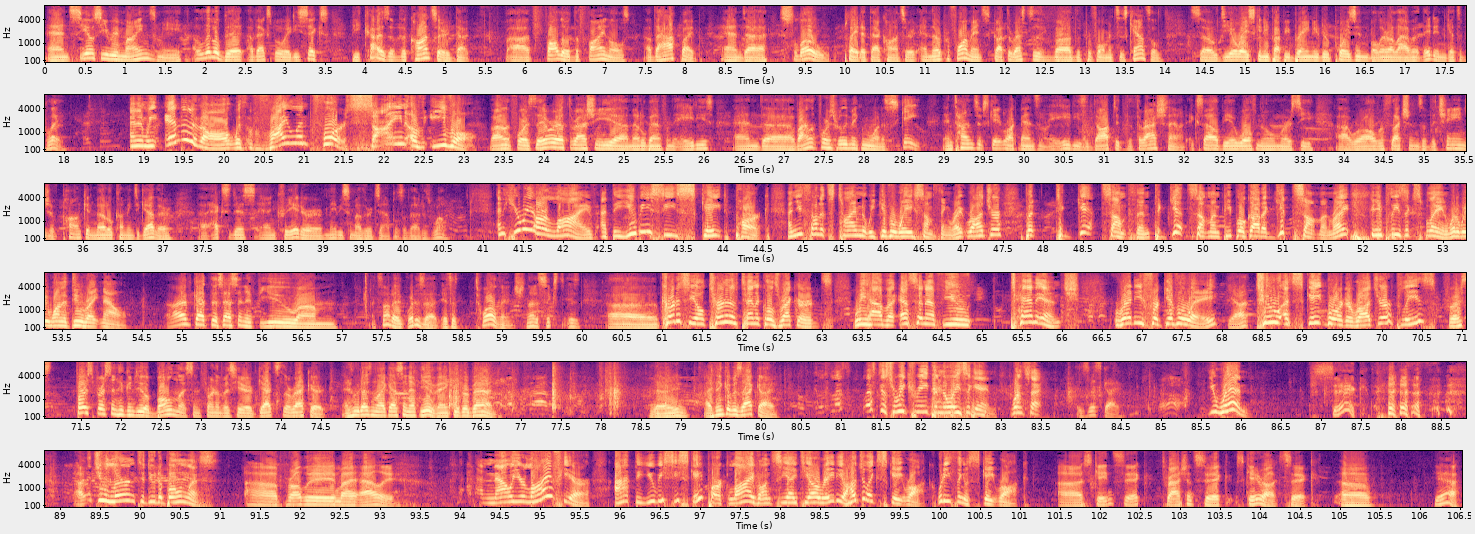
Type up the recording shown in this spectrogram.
And COC reminds me a little bit of Expo 86 because of the concert that uh, followed the finals of the Halfpipe. And uh, Slow played at that concert, and their performance got the rest of uh, the performances canceled. So DOA, Skinny Puppy, Brain Eater, Poison, Bolero Lava, they didn't get to play. And then we ended it all with Violent Force, Sign of Evil. Violent Force, they were a thrashy uh, metal band from the 80s, and uh, Violent Force really make me want to skate. And tons of skate rock bands in the 80s adopted the thrash sound. Excel, Beowulf, No Mercy uh, were all reflections of the change of punk and metal coming together. Uh, Exodus and Kreator, maybe some other examples of that as well. And here we are live at the UBC Skate Park. And you thought it's time that we give away something, right, Roger? But to get something, to get something, people got to get something, right? Can you please explain? What do we want to do right now? I've got this SNFU. Um, it's not a what is that? It's a 12 inch, not a 6. Is uh, Courtesy Alternative Tentacles Records, we have a SNFU 10 inch ready for giveaway Yeah. to a skateboarder. Roger, please. first first person who can do a boneless in front of us here gets the record. And who doesn't like SNFU, Vancouver band? There, you- I think it was that guy. Let's, let's just recreate the noise again. One sec. Is this guy? You win. Sick. How did you learn to do the boneless? Uh, probably in my alley. And now you're live here at the UBC Skate Park, live on CITR Radio. How'd you like skate rock? What do you think of skate rock? Uh, skating sick, thrashing sick, skate rock sick. Uh, yeah.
